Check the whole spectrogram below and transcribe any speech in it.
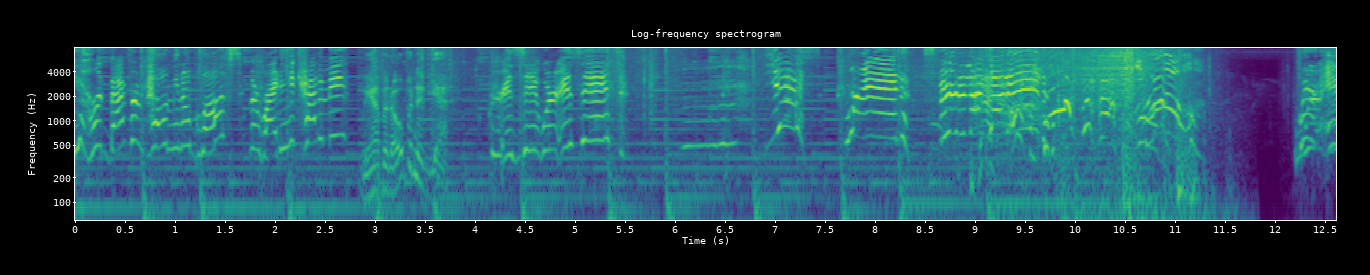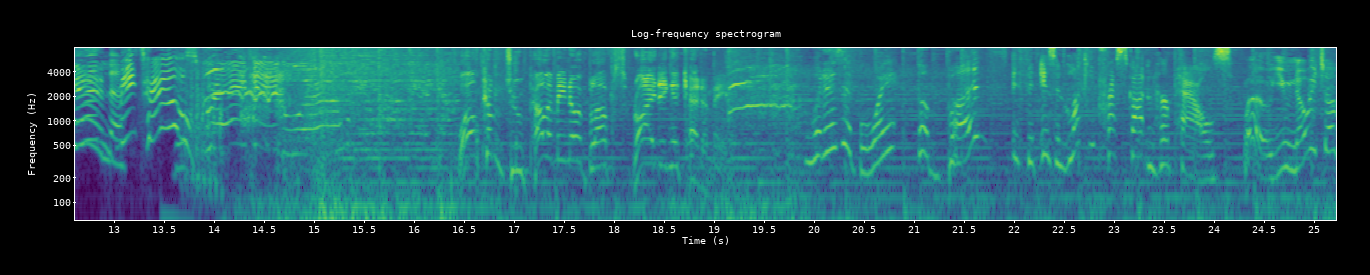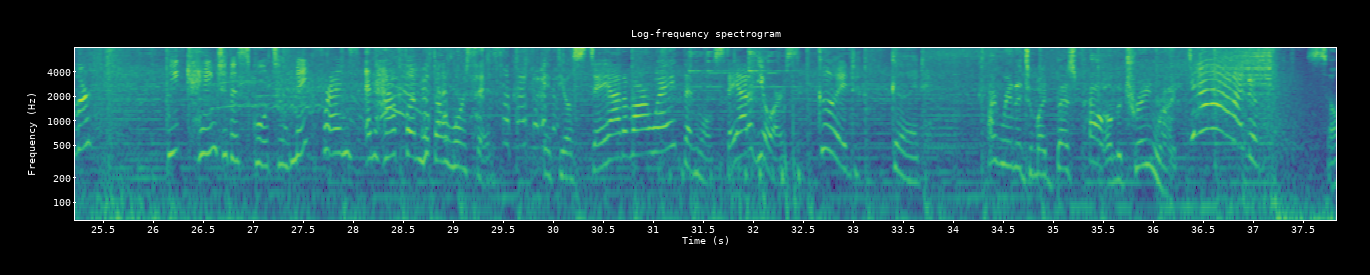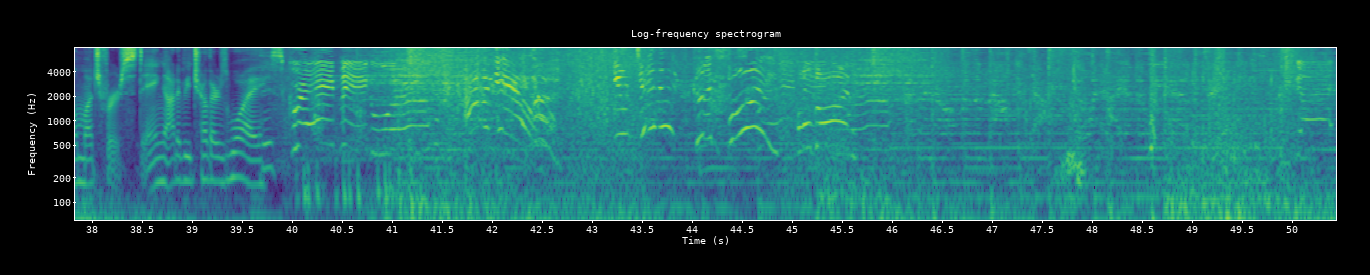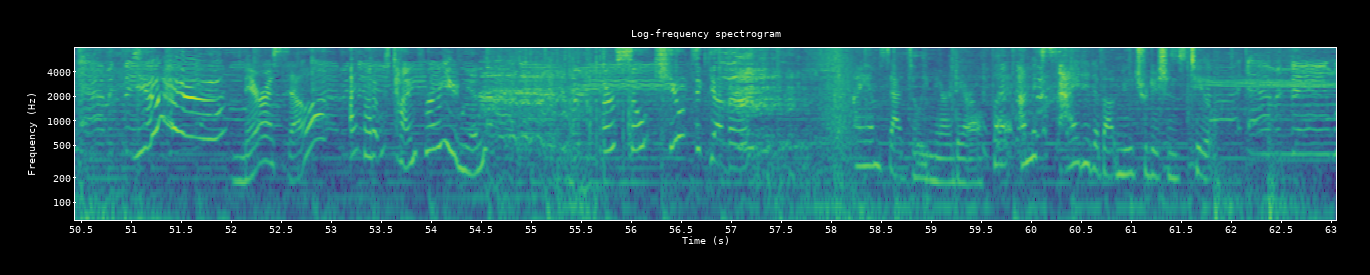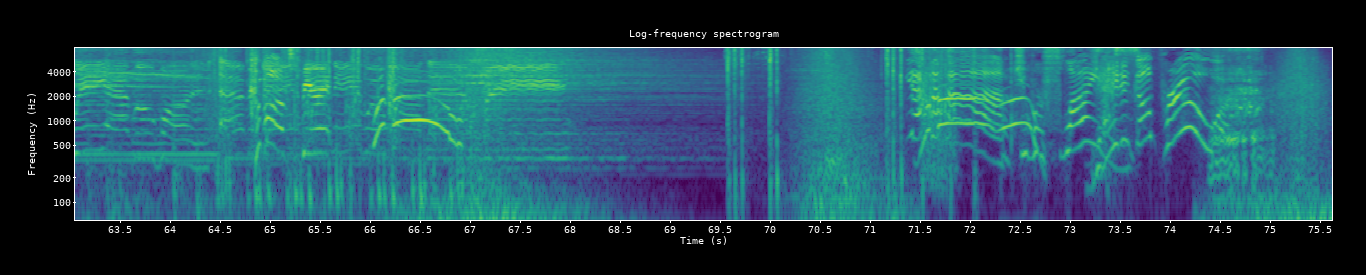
We heard back from Palomino Bluffs, the Riding Academy. We haven't opened it yet. Where is it? Where is it? Mm, yes! We're in! Spirit and I got in! Whoa! We're in! Me too! Welcome to Palomino Bluffs Riding Academy. What is it, boy? The Buds? If it isn't Lucky Prescott and her pals. Whoa, you know each other? We came to this school to make friends and have fun with our horses. if you'll stay out of our way, then we'll stay out of yours. Good, good. I ran into my best pal on the train ride. Dad! So much for staying out of each other's way. This great big world. Abigail! You You did it! Good boy! Hold on! Yoo-hoo! Maricela? I thought it was time for a reunion. They're so cute together. I am sad to leave Miradero, but I'm excited about new traditions too. Come on, Spirit! Woohoo! Yeah! You were flying! Yes. Way to go, Pru!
